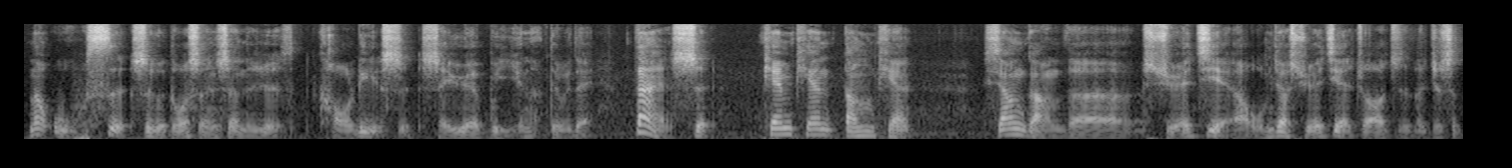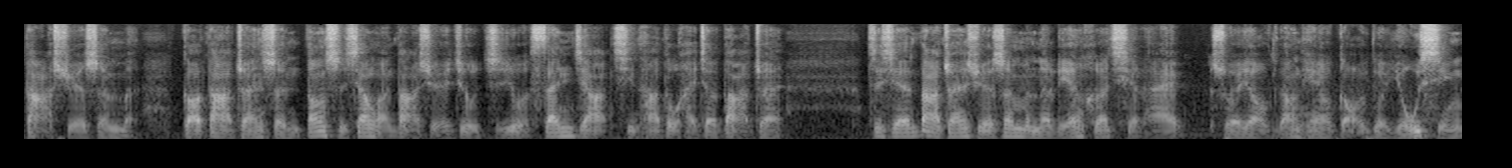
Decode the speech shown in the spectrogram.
那五四是个多神圣的日子，考历史谁约不宜呢？对不对？但是偏偏当天，香港的学界啊，我们叫学界，主要指的就是大学生们。搞大专生，当时香港大学就只有三家，其他都还叫大专。这些大专学生们呢，联合起来说要当天要搞一个游行，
